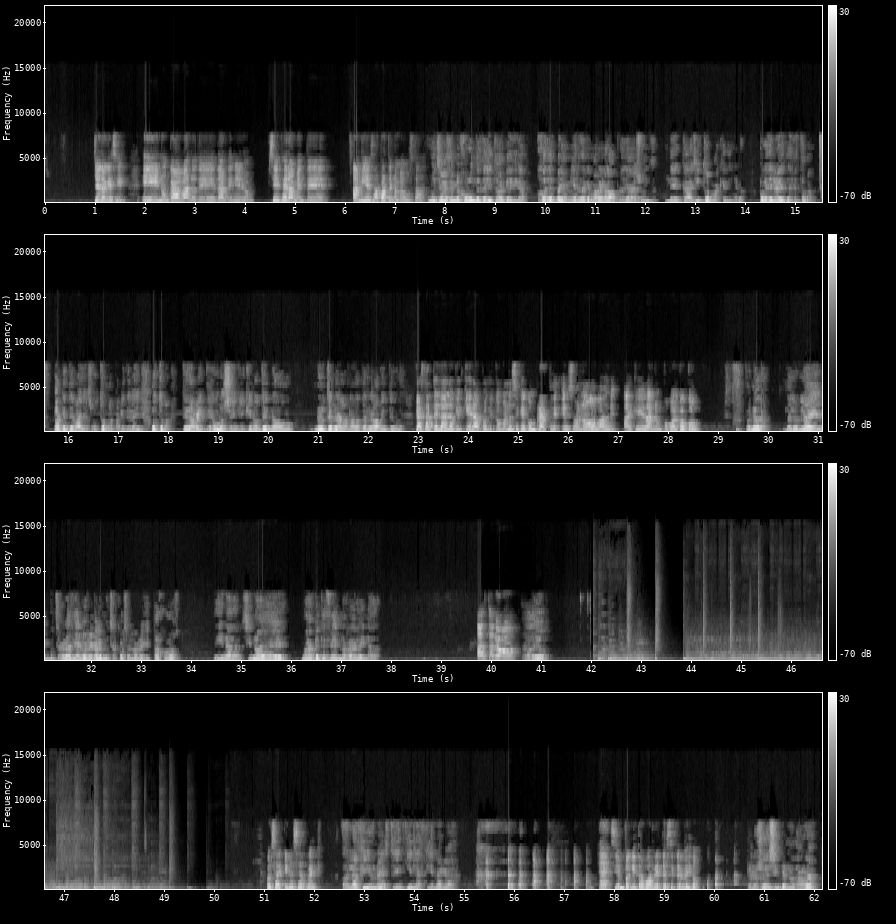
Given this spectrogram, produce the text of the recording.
Yo creo que sí. Y nunca haga lo de dar dinero. Sinceramente, a mí esa parte no me gusta. Muchas veces mejor un detallito aunque diga, joder, vaya mierda que me ha regalado, pero ya es un detallito más que dinero. Porque dinero es dices, toma, para que te vayas, o toma, para que te vayas, o toma, te da 20 euros, eh, que es que no te, no, no te regalo nada, te regala 20 euros. Gástatelo en lo que quieras porque como no sé qué comprarte, eso no vale. Hay que darle un poco al coco. Pues nada, dale un like, muchas gracias, que os regalen muchas cosas los Reyes Pajos. Y nada, si no, es- no os apetece, no regaléis nada. ¡Hasta luego! Adiós. O sea, que eres el rec. Hola Fiona, estoy aquí en la ciénaga. Si un poquito guarrete si te veo. Pero eso de siempre no da ahora.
